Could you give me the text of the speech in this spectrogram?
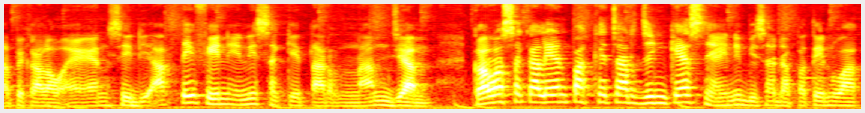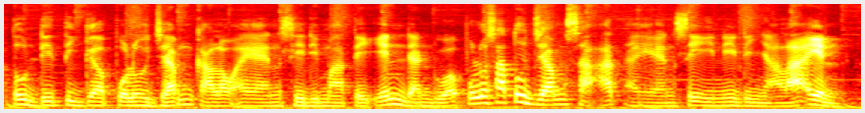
Tapi kalau ANC diaktifin ini sekitar 6 jam. Kalau sekalian pakai charging case-nya ini bisa dapetin waktu di 30 jam kalau ANC dimatiin dan 21 jam saat ANC ini dinyalain.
